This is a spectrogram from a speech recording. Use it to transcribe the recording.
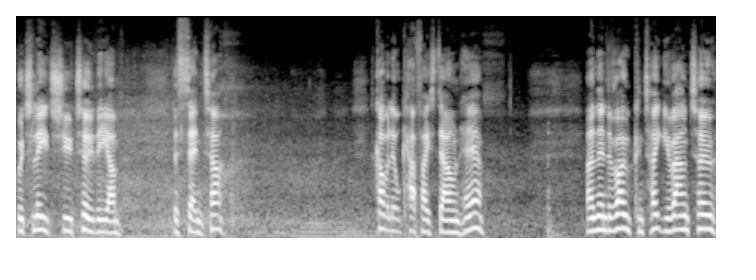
which leads you to the um, the centre. A couple of little cafes down here. And then the road can take you around to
